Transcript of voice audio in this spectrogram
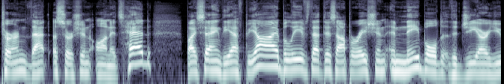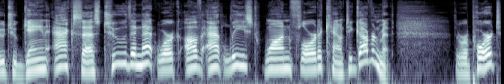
turned that assertion on its head by saying the FBI believes that this operation enabled the GRU to gain access to the network of at least one Florida county government. The report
